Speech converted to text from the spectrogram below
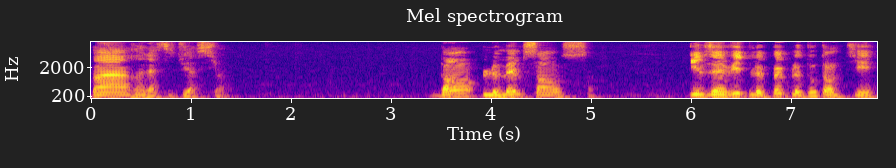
par la situation. Dans le même sens, ils invitent le peuple tout entier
